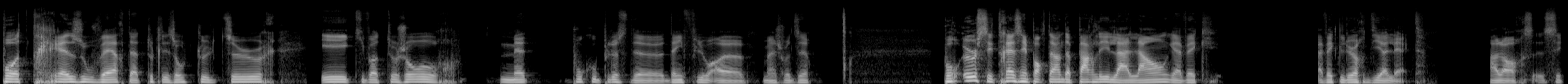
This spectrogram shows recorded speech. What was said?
pas très ouverte à toutes les autres cultures et qui va toujours mettre beaucoup plus d'influence. Euh, ben, je veux dire, pour eux, c'est très important de parler la langue avec, avec leur dialecte. Alors, c'est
